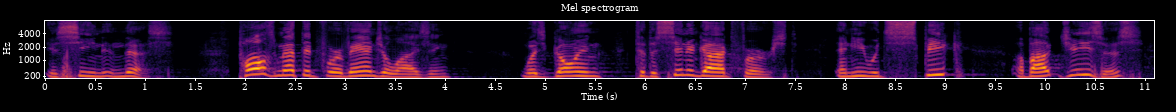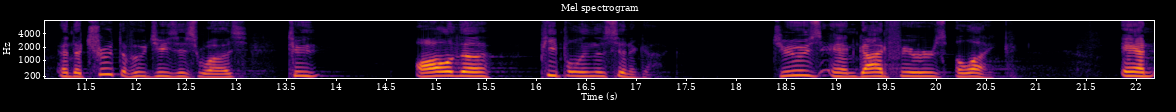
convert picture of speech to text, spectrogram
is seen in this. Paul's method for evangelizing was going to the synagogue first, and he would speak about Jesus and the truth of who Jesus was to all of the people in the synagogue, Jews and God-fearers alike. And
